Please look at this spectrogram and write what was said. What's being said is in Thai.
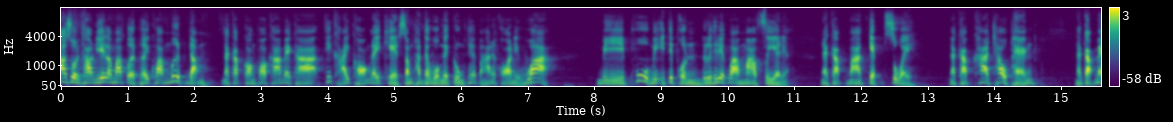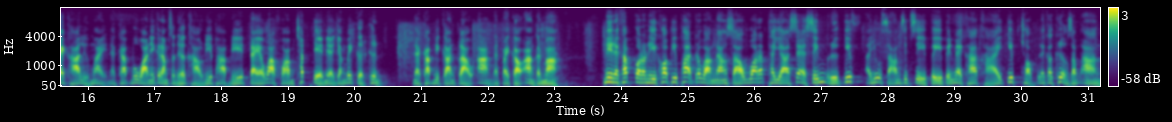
อาส่วนข่าวนี้เรามาเปิดเผยความมืดดำนะครับของพ่อค้าแม่ค้าที่ขายของในเขตสัมพันธวงศ์ในกรุงเทพมหานครเนี่ยว่ามีผู้มีอิทธิพล หรือที่เรียกว่ามาเฟียเนี่ยนะครับมาเก็บสวยนะครับค่าเช่าแผงนะครับแม่ค้าหรือไม่นะครับเมื่อวานนี้ก็นำเสนอข่าวนี้ภาพนี้ แต่ว่าความชัดเจนเนี่ยยังไม่เกิดขึ้นนะครับมีการกล่าวอ้างกันไปกล่าวอ้างกันมา นี่นะครับ กรณีข้อพิพาทระหว่างนางสาววรัตยาแซ่ซิม หรือกิฟต์อายุ 34 ปี เป็นแม่ค้าขายกิฟต์ช็อปและก็เครื่องสำอาง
